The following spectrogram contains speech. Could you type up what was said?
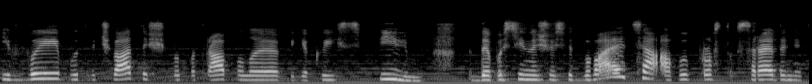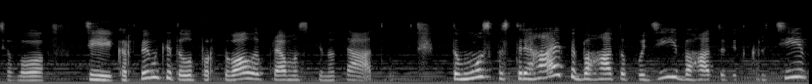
і ви будете відчувати, що ви потрапили в якийсь фільм, де постійно щось відбувається, а ви просто всередині цього цієї картинки телепортували прямо з кінотеатру. Тому спостерігайте багато подій, багато відкриттів.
